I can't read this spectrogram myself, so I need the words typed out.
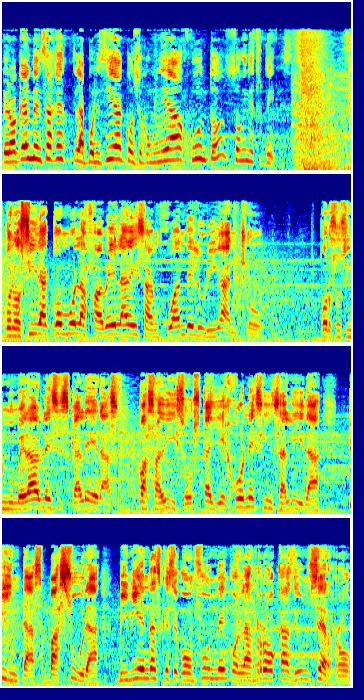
Pero acá el mensaje es que la policía con su comunidad juntos son indestructibles. conocida como la favela de San Juan del Urigancho, por sus innumerables escaleras, pasadizos, callejones sin salida, pintas, basura, viviendas que se confunden con las rocas de un cerro,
